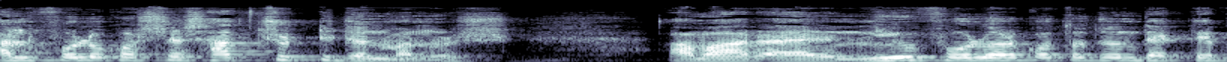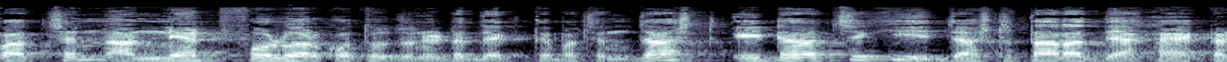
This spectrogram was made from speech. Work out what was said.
আনফলো করছে সাতষট্টি জন মানুষ। আমার নিউ ফলোয়ার কতজন দেখতে পাচ্ছেন আর নেট ফলোয়ার কতজন এটা দেখতে পাচ্ছেন। জাস্ট এটা হচ্ছে কি জাস্ট তারা দেখায় একটা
